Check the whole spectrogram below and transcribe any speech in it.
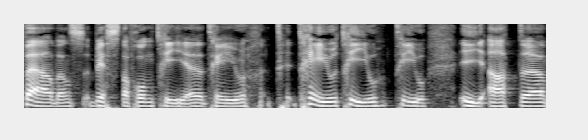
världens bästa fronttrio, trio, trio, trio, trio i att eh,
